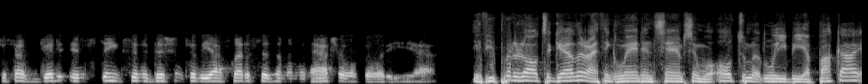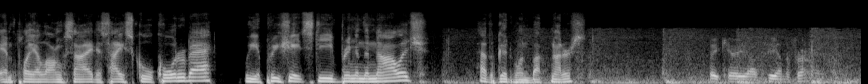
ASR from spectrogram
just has good instincts in addition to the athleticism and the natural ability he has. If you put it all together, I think Landon Sampson will ultimately be a Buckeye and play alongside his high school quarterback. We appreciate Steve bringing the knowledge. Have a good one, Bucknutters. Take care, y'all. See you on the front line.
